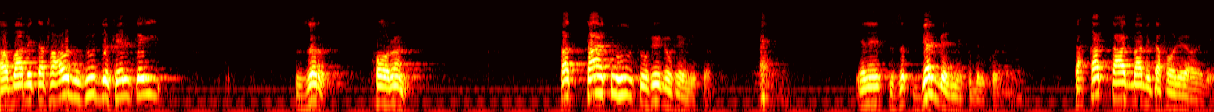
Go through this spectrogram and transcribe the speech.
او باب تفاعل وجود د فعل کوي زر فورا قطعته ټوټه ټوټه مې کړ یعنی بیل بیل مې کړ بالکل تقطعت باب تفعول راوړل دي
